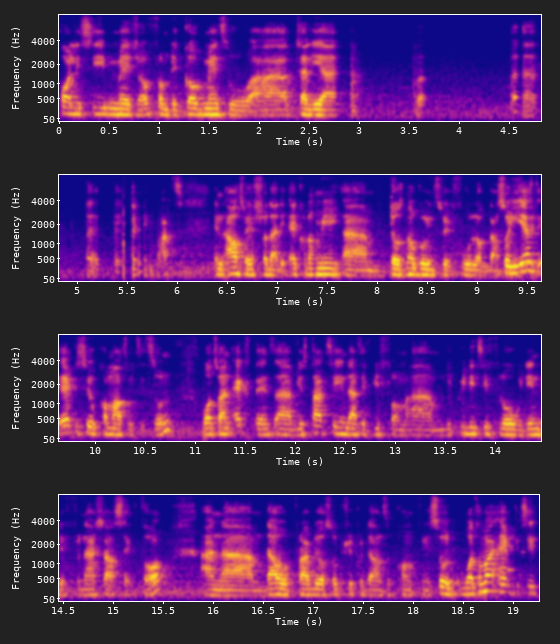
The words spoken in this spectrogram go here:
policy measure from the government to actually uh, impact and how to ensure that the economy um, does not go into a full lockdown. So yes, the MPC will come out with its own, but to an extent, uh, you start seeing that a bit from um, liquidity flow within the financial sector, and um, that will probably also trickle down to companies. So whatever MPC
